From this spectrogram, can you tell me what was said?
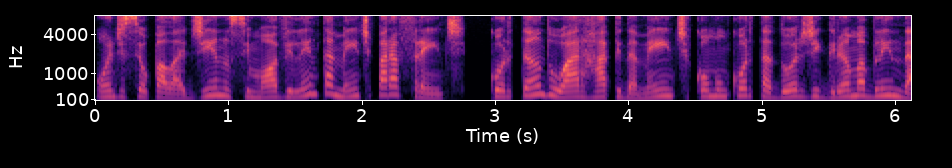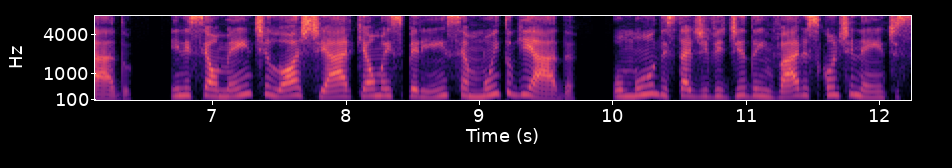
onde seu paladino se move lentamente para frente, cortando o ar rapidamente como um cortador de grama blindado. Inicialmente, Lost Ark é uma experiência muito guiada. O mundo está dividido em vários continentes,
